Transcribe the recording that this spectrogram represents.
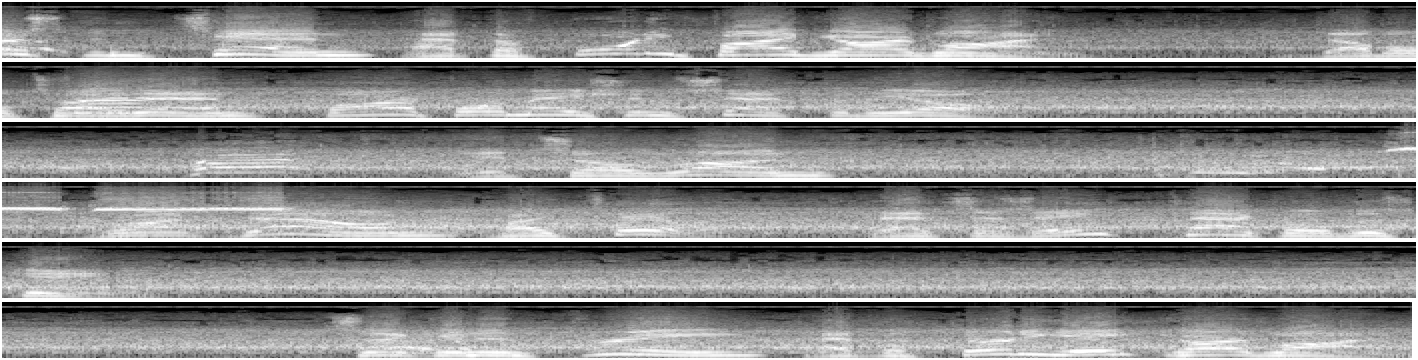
First and 10 at the 45-yard line. Double tight end, far formation set for the O. It's a run. Brought down by Taylor. That's his eighth tackle this game. Second and three at the 38-yard line.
